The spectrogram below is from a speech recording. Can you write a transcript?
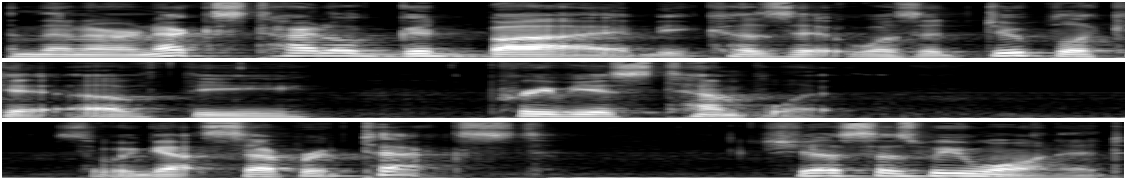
And then our next title, Goodbye, because it was a duplicate of the previous template. So we got separate text, just as we wanted.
